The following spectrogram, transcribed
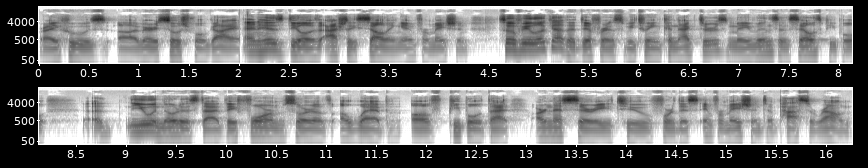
right, who's a very sociable guy, and his deal is actually selling information. So if we look at the difference between connectors, mavens, and salespeople, uh, you would notice that they form sort of a web of people that are necessary to for this information to pass around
